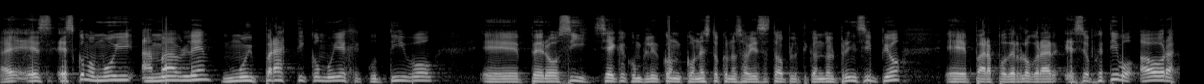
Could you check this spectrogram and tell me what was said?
Eh, es, como muy amable, muy práctico, muy ejecutivo, eh, pero sí, sí hay que cumplir con, esto que nos habías estado platicando al principio eh, para poder lograr ese objetivo. Ahora,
